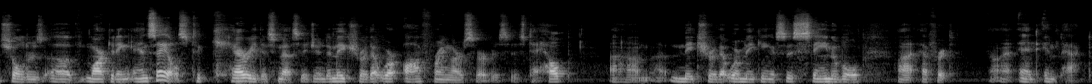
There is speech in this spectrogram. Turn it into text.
shoulders of marketing and sales to carry this message and to make sure that we're offering our services to help um, make sure that we're making a sustainable uh, effort uh, and impact.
